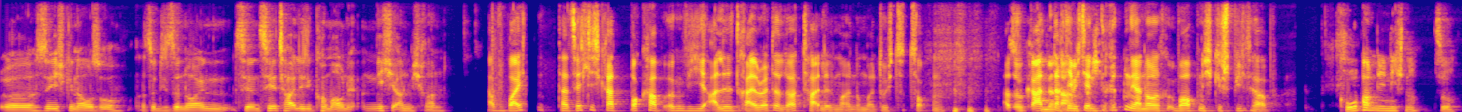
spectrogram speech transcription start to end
äh, sehe ich genauso. Also diese neuen CNC-Teile, die kommen auch ni- nicht an mich ran. Aber wobei ich tatsächlich gerade Bock habe, irgendwie alle drei Red Alert-Teile mal nochmal durchzuzocken. Also gerade nachdem ich den dritten ja noch überhaupt nicht gespielt habe. Coop haben die nicht, ne? So.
